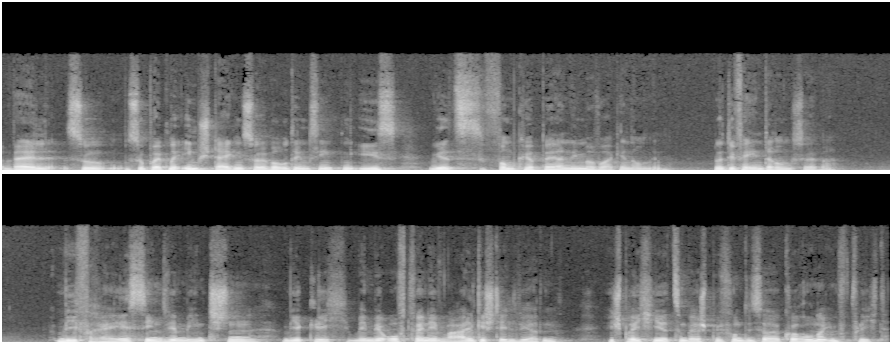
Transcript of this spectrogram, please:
weil so, sobald man im Steigen selber oder im Sinken ist, wird es vom Körper her nicht mehr wahrgenommen. Nur die Veränderung selber. Wie frei sind wir Menschen wirklich, wenn wir oft für eine Wahl gestellt werden? Ich spreche hier zum Beispiel von dieser Corona-Impfpflicht.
